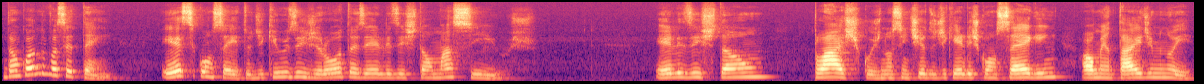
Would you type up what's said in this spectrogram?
Então, quando você tem esse conceito de que os esrotas eles estão macios, eles estão plásticos no sentido de que eles conseguem aumentar e diminuir.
